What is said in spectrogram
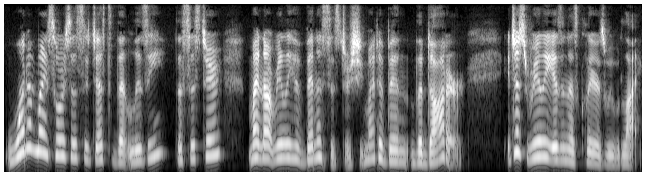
One of my sources suggested that Lizzie, the sister, might not really have been a sister. She might have been the daughter. It just really isn't as clear as we would like.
